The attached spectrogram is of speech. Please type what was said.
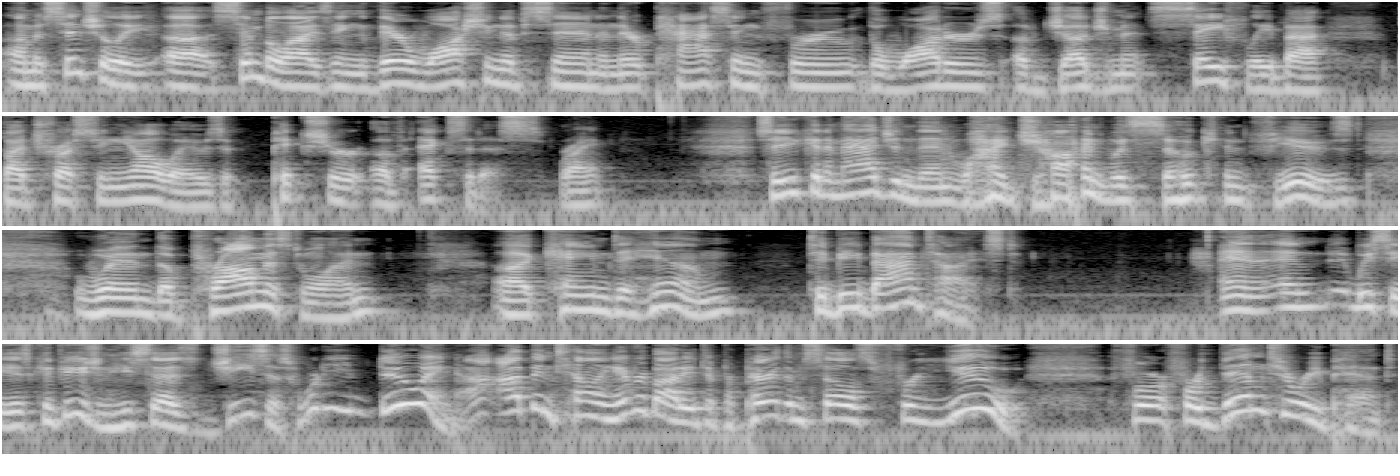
um, essentially uh, symbolizing their washing of sin and their passing through the waters of judgment safely by by trusting Yahweh. It was a picture of Exodus, right? So you can imagine then why John was so confused when the promised one uh, came to him to be baptized. And, and we see his confusion. He says, Jesus, what are you doing? I, have been telling everybody to prepare themselves for you, for, for them to repent.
